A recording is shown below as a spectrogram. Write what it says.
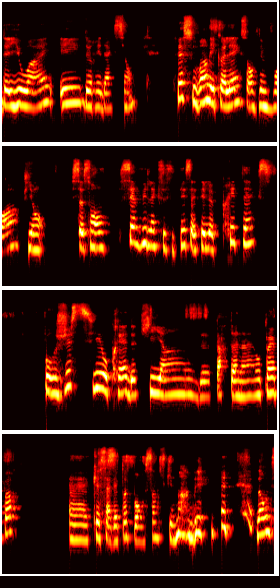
de UI et de rédaction. Très souvent, mes collègues sont venus me voir, puis on, se sont servis de l'accessibilité. Ça a été le prétexte pour justifier auprès de clients, de partenaires, ou peu importe, euh, que ça n'avait pas de bon sens ce qu'ils demandaient. Donc,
